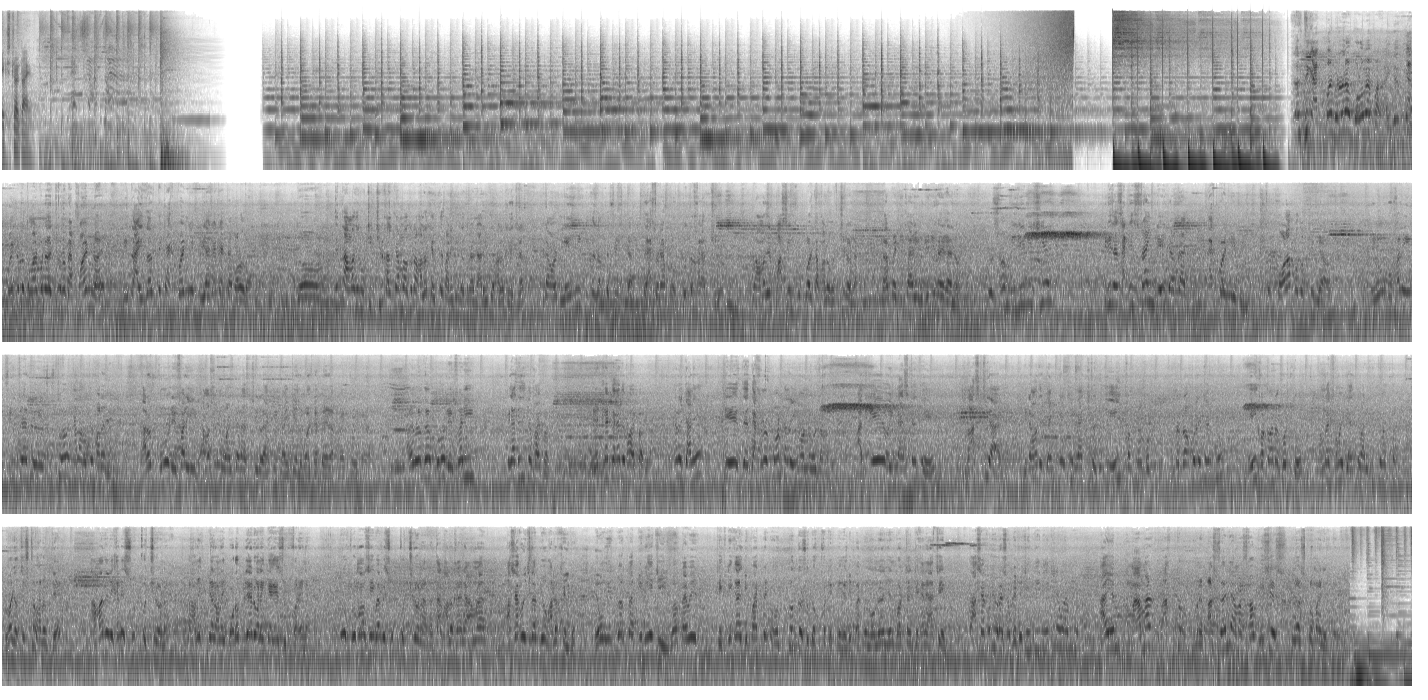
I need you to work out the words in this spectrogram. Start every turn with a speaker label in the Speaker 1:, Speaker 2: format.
Speaker 1: extra time.
Speaker 2: আইজাল থেকে এক point হলো না, বড় ব্যাপার। আইজাল থেকে এক পয়েন্ট হলো, তোমার মনে হচ্ছে কোনো পয়েন্ট নয়, কিন্তু আইজাল থেকে এক পয়েন্ট নিয়ে ফিরে আসাটা একটা বড় ব্যাপার। তো কিন্তু আমাদের উচিত ছিল, কালকে আমরা অতটা ভালো খেলতে পারিনি, যতটা ডার্বিতে ভালো খেলেছিলাম। সেটা মেনলি বিকজ অফ দ্য ফিল্ডটা তো অ্যাস্ট্রোগ্রাফটা অত্যন্ত খারাপ ছিল। তো আমাদের পাসিং ফুটবলটা ভালো হচ্ছিল না। তারপরে ডিকার ইঞ্জুরি হয়ে গেল। তো সব মিলিয়ে মিশিয়ে it is a satisfying day যে আমরা এক- পয়েন্ট নিয়ে ফিরেছি। খুব কড়া পদক্ষেপ নেওয়া উচিত। এবং ওখানে ইন ফিউচার সুস্থভাবে খেলা হতে পারে না। কারণ কোনো রেফারি আমার সঙ্গে ওয়ার্ল্ডার আসছিল, একই ফ্লাইটে এলো ওয়ার্ল্ডার পেয়ে আপনার আমি বললাম, দেখো, কোনো রেফারি পেনাল্টি দিতে ভয় পাবে রেড কার্ড দেখাতে ভয় পাবে কারণ জানে যে দেখানোর পর তাহলে এই গণ্ডগোলটা হবে। আজকে ওই ম্যাচটাতে লাস্ট ইয়ার যেটা আমাদের চ্যাম্পিয়নশিপ ম্যাচ ছিল, যদি এই ঘটনা ঘটতো, আমরা ড্র করলে চ্যাম্পিয়ন এই ঘটনাটা ঘটতো আমরা সবাই জানতে পারি পারতাম তোমার যথেষ্ট ভালো প্লেয়ার আমাদের এখানে শ্যুট করছিল না। এটা অনেক প্লেয়ার অনেক বড় প্লেয়ারও অনেক জায়গায় শ্যুট করে না। তো প্রমাও সেইভাবে শ্যুট করছিল না তার ভালো খেলে না। আমরা আশা করেছিলাম যে ও ভালো খেলবে। এবং ইসবাক ক্লাব যে নিয়েছি ইসবাক ক্লাবের টেকনিক্যাল ডিপার্টমেন্ট অত্যন্ত সুদক্ষ টেকনিক্যাল ডিপার্টমেন্ট মনোরঞ্জন ভট্টাচার্য যেখানে আছেন। তো আশা করি ওরা সব ভেবেচিন্তেই নিয়েছেন এবং আমি আই এম আমার আত্ম মানে পার্সোনালি আমার সব বিশেষ প্লেয়ার্স প্রমাণ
